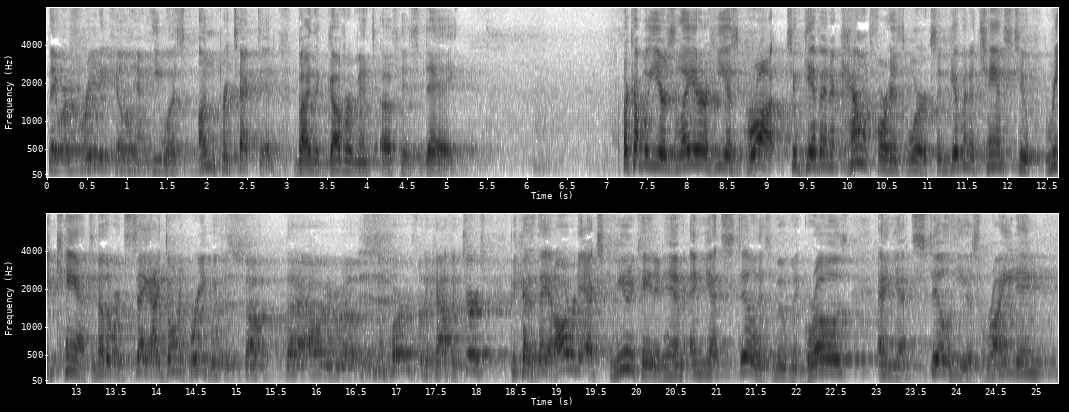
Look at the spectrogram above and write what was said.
They were free to kill him. He was unprotected by the government of his day. A couple years later, he is brought to give an account for his works and given a chance to recant. In other words, say, I don't agree with the stuff that I already wrote. This is important for the Catholic Church because they had already excommunicated him, and yet still his movement grows, and yet still he is writing.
